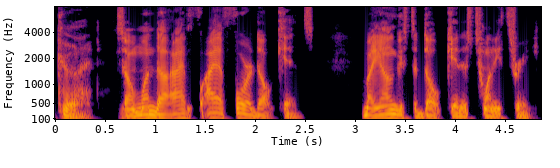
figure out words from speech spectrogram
Good. So one daughter, I have, I have four adult kids. My youngest adult kid is 23.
